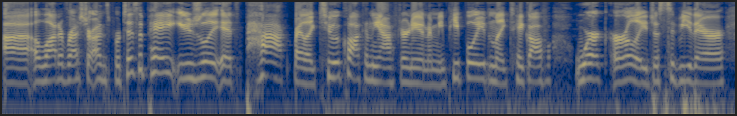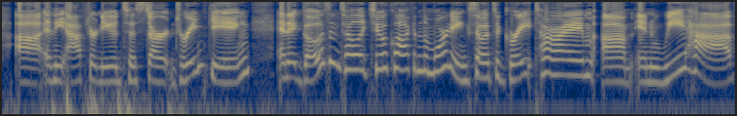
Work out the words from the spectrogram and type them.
Uh, a lot of restaurants participate. Usually, it's packed by like two o'clock in the afternoon. I mean, people even like take off work early just to be there uh, in the afternoon to start drinking, and it goes until like two o'clock in the morning. So it's a great time, um, and we have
